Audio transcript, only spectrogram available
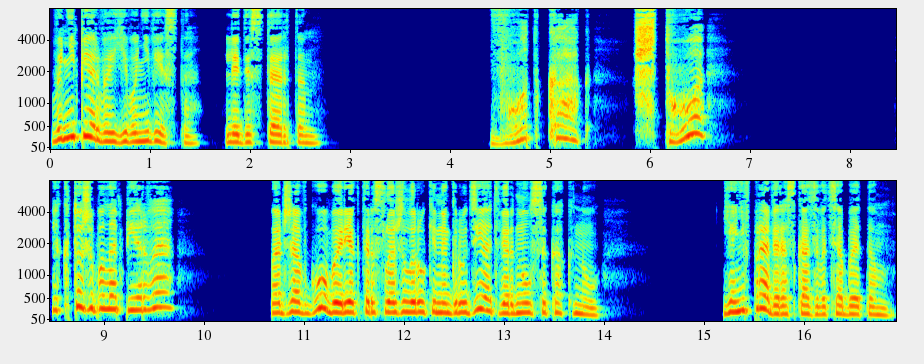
Вы не первая его невеста, леди Стертон». «Вот как? Что?» «И кто же была первая?» Поджав губы, ректор сложил руки на груди и отвернулся к окну. «Я не вправе рассказывать об этом,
